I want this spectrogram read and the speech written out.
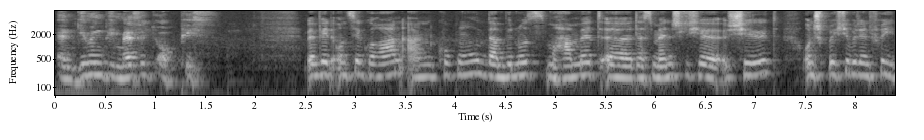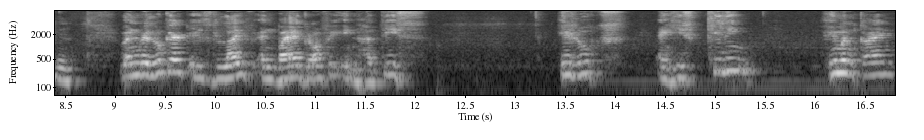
and giving the message of peace. Wenn wir uns den Koran angucken, dann benutzt Mohammed äh, das menschliche Schild und spricht über den Frieden. When we look at his life and biography in Hadith, he looks and he's killing humankind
